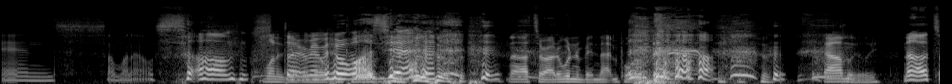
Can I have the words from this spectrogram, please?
and someone else. Um, One of don't remember Melbourne who it was. Yeah. No, that's all right. It wouldn't have been that important. um, Clearly. no, that's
